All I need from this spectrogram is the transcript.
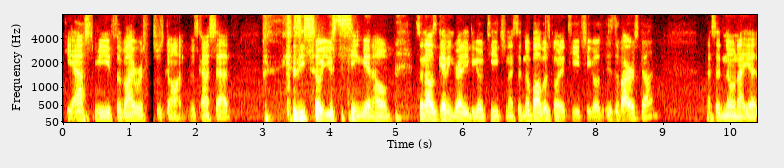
he asked me if the virus was gone. It was kind of sad because he's so used to seeing me at home. When I was getting ready to go teach, and I said, "No, Baba's going to teach." He goes, "Is the virus gone?" I said, "No, not yet."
